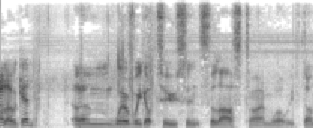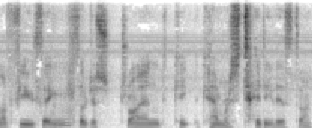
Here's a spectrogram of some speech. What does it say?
Hello again. Um, where have we got to since the last time? Well, we've done a few things, so just try and keep the camera steady this time.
